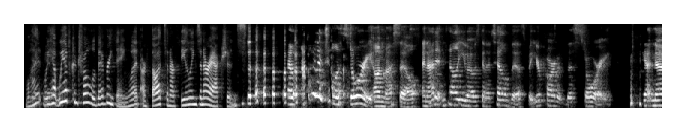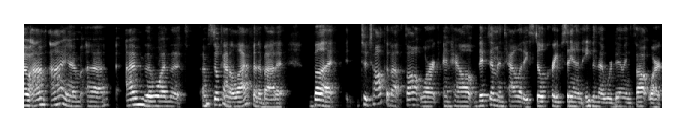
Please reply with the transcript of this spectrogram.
What? Yeah. We have we have control of everything. What? Our thoughts and our feelings and our actions. so I'm going to to tell a story on myself, and I didn't tell you I was going to tell this, but you're part of this story. Yeah, no, I'm I am uh I'm the one that I'm still kind of laughing about it. But to talk about thought work and how victim mentality still creeps in, even though we're doing thought work,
